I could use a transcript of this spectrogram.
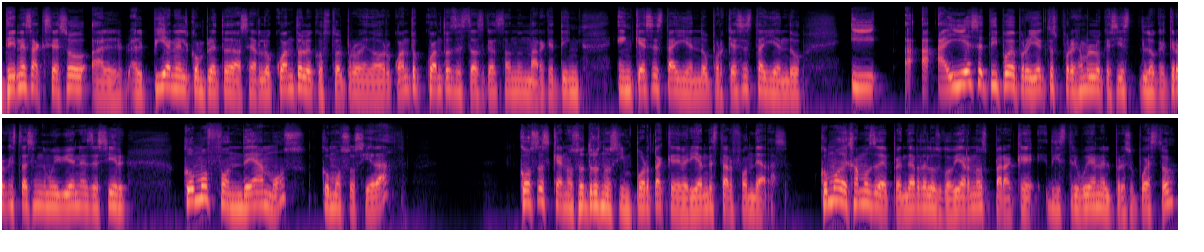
Tienes acceso al, al el completo de hacerlo, cuánto le costó el proveedor, cuánto, cuánto se estás gastando en marketing, en qué se está yendo, por qué se está yendo. Y ahí ese tipo de proyectos, por ejemplo, lo que sí es, lo que creo que está haciendo muy bien es decir, cómo fondeamos como sociedad cosas que a nosotros nos importa que deberían de estar fondeadas. ¿Cómo dejamos de depender de los gobiernos para que distribuyan el presupuesto?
